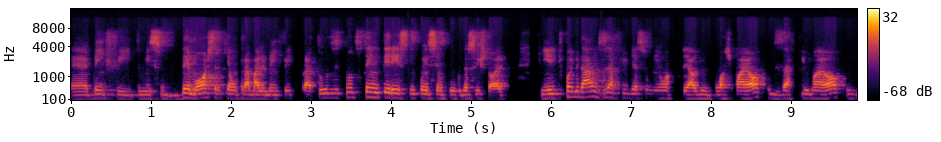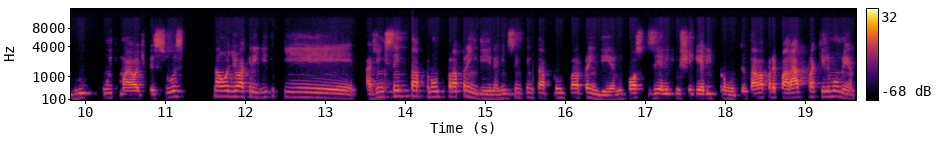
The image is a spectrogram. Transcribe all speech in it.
é, bem feito. Isso demonstra que é um trabalho bem feito para todos e todos têm interesse em conhecer um pouco dessa história. E foi me dar o desafio de assumir uma filial de um porte maior, um desafio maior, com um grupo muito maior de pessoas, na onde eu acredito que a gente sempre está pronto para aprender, né? a gente sempre tem que estar tá pronto para aprender. Eu não posso dizer ali que eu cheguei ali pronto, eu estava preparado para aquele momento,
